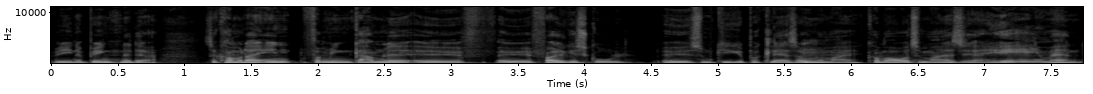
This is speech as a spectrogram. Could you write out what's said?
ved en af bænkene der. Så kommer der en fra min gamle øh, øh, folkeskole, øh, som gik et par klasser mm. under mig, kommer over til mig og siger, hey mand,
